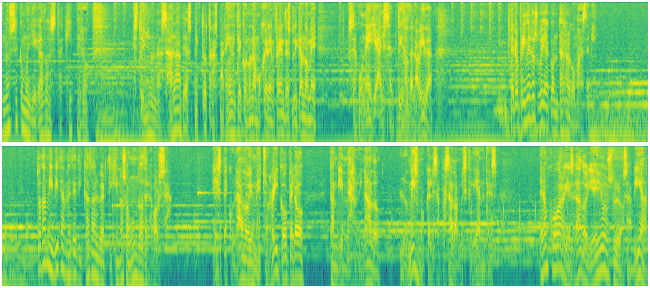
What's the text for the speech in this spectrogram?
No sé cómo he llegado hasta aquí, pero estoy en una sala de aspecto transparente con una mujer enfrente explicándome, según ella, el sentido de la vida. Pero primero os voy a contar algo más de mí. Toda mi vida me he dedicado al vertiginoso mundo de la bolsa. He especulado y me he hecho rico, pero también me he arruinado. Lo mismo que les ha pasado a mis clientes. Era un juego arriesgado y ellos lo sabían,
